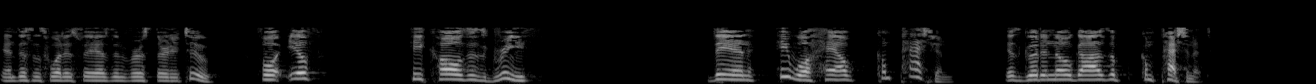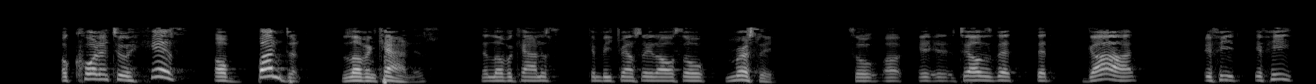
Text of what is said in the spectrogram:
and this is what it says in verse 32. For if he causes grief, then he will have compassion. It's good to know God is compassionate. According to his abundant loving kindness. That love of kindness can be translated also mercy. So uh, it, it, tells us that that God, if he if he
